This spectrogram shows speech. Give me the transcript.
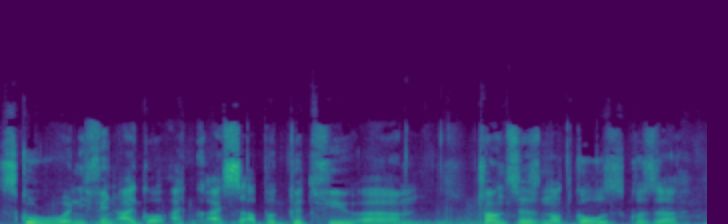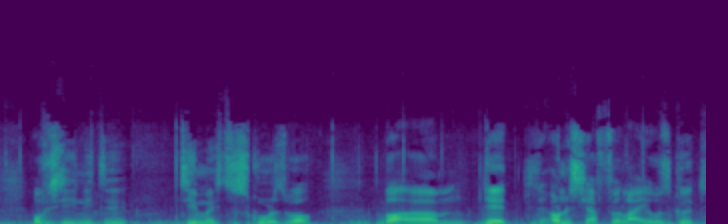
score or anything. I got I, I set up a good few um, chances, not goals, because uh, obviously you need the teammates to score as well. But um, yeah, honestly, I feel like it was good.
